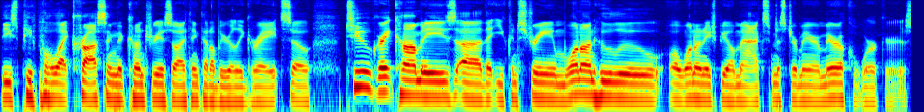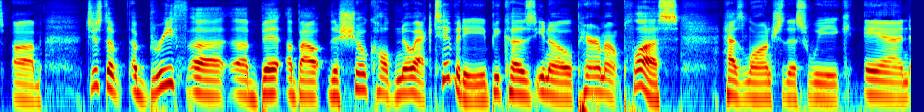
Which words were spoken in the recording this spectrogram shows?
these people like crossing the country so i think that'll be really great. So two great comedies uh, that you can stream one on hulu or one on hbo max mr mayor miracle workers. Um, just a, a brief uh, a bit about the show called No Activity because you know Paramount Plus has launched this week and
